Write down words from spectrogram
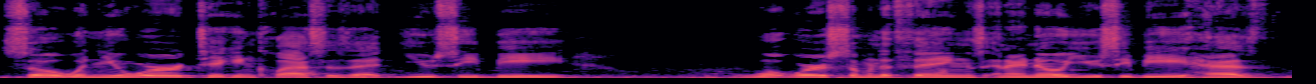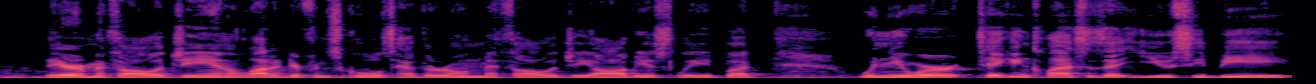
So when you were taking classes at UCB, what were some of the things? And I know UCB has their mythology, and a lot of different schools have their own mythology, obviously. But when you were taking classes at UCB,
